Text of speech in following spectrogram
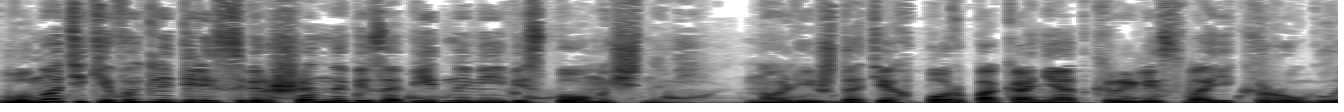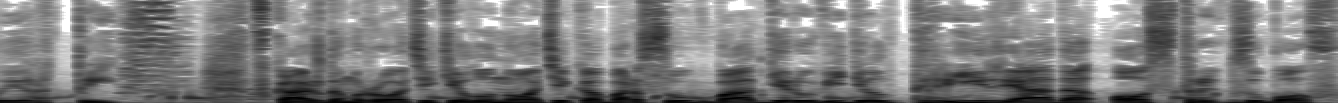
Лунотики выглядели совершенно безобидными и беспомощными, но лишь до тех пор, пока не открыли свои круглые рты. В каждом ротике лунотика барсук Бадгер увидел три ряда острых зубов.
